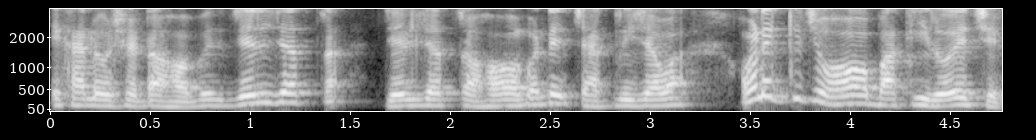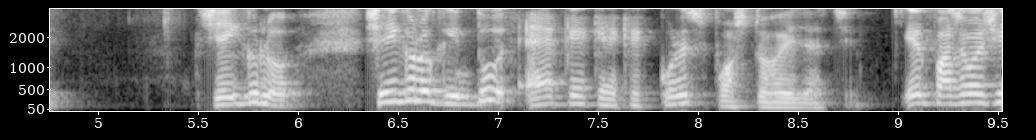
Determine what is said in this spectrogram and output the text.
এখানেও সেটা হবে। জেল যাত্রা জেল যাত্রা হওয়া মানে চাকরি যাওয়া, অনেক কিছু হওয়া বাকি রয়েছে। সেইগুলো সেইগুলো কিন্তু এক এক এক এক করে স্পষ্ট হয়ে যাচ্ছে। এর পাশাপাশি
